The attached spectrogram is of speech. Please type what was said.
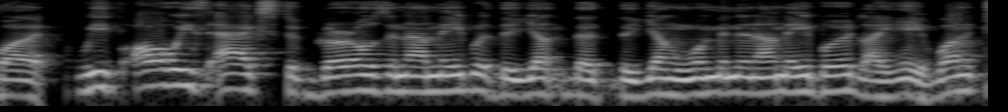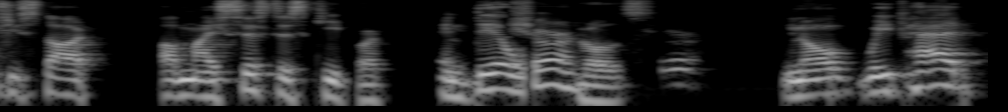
But we've always asked the girls in our neighborhood, the young the, the young women in our neighborhood, like, hey, why don't you start uh, my sister's keeper and deal sure. with girls? Sure. You know, we've had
